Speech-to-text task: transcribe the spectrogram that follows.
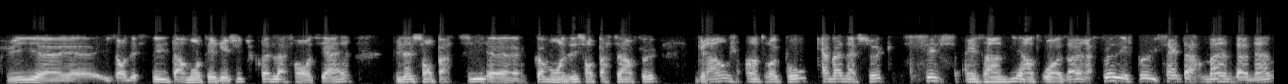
puis euh, ils ont décidé, étaient en Montérégie, tout près de la frontière. Puis là, ils sont partis, euh, comme on dit, ils sont partis en feu grange, entrepôt, cabane à sucre, six incendies en trois heures à cheveux, Saint-Armand, Donham.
